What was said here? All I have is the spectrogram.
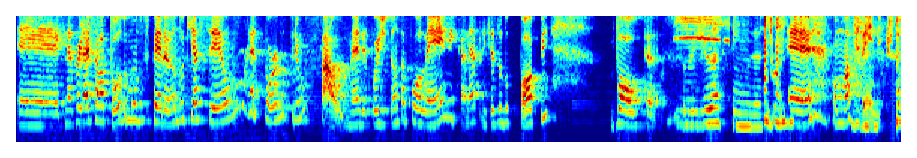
é, que na verdade estava todo mundo esperando que ia ser um retorno triunfal, né? Depois de tanta polêmica, né? A princesa do pop volta. Surgiu e, a cinza. É, como uma fênix.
